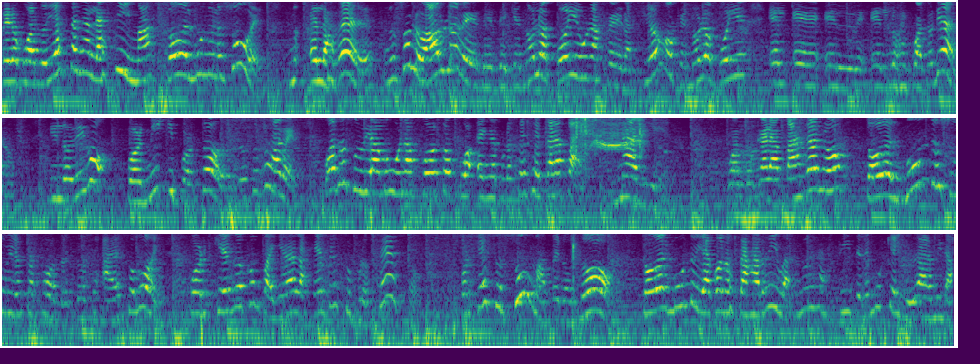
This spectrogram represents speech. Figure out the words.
Pero cuando ya están en la cima, todo el mundo lo sube en las redes. No solo hablo de, que no lo apoye una federación o que no lo apoye el- los ecuatorianos. Y lo digo por mí y por todos. Nosotros, a ver, cuando subíamos una foto en el proceso de Carapaz? Nadie. Cuando Carapaz ganó, todo el mundo subió esa foto. Entonces, a eso voy. ¿Por qué no acompañar a la gente en su proceso? Porque eso suma, pero no. Todo el mundo ya cuando estás arriba. No es así, tenemos que ayudar. Mira,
